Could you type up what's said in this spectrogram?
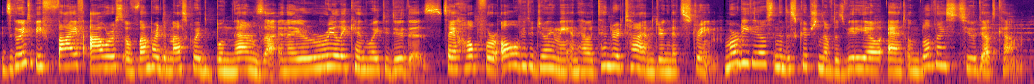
It's going to be 5 hours of Vampire the Masquerade bonanza and I really can't wait to do this. So I hope for all of you to join me and have a tender time during that stream. More details in the description of this video and on bloodlines2.com.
